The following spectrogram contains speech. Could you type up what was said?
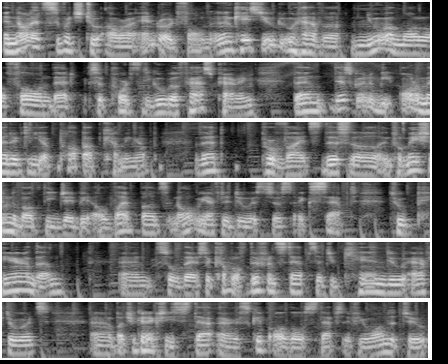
and now let's switch to our Android phone. And in case you do have a newer model of phone that supports the Google Fast Pairing, then there's going to be automatically a pop-up coming up that provides this little information about the JBL Vibe Buds. And all we have to do is just accept to pair them. And so there's a couple of different steps that you can do afterwards. Uh, but you can actually uh, skip all those steps if you wanted to.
